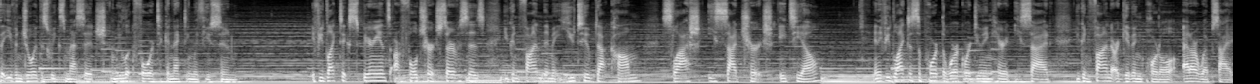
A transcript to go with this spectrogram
That you've enjoyed this week's message, and we look forward to connecting with you soon. If you'd like to experience our full church services, you can find them at youtube.com slash Eastside Church ATL. And if you'd like to support the work we're doing here at Eastside, you can find our giving portal at our website,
